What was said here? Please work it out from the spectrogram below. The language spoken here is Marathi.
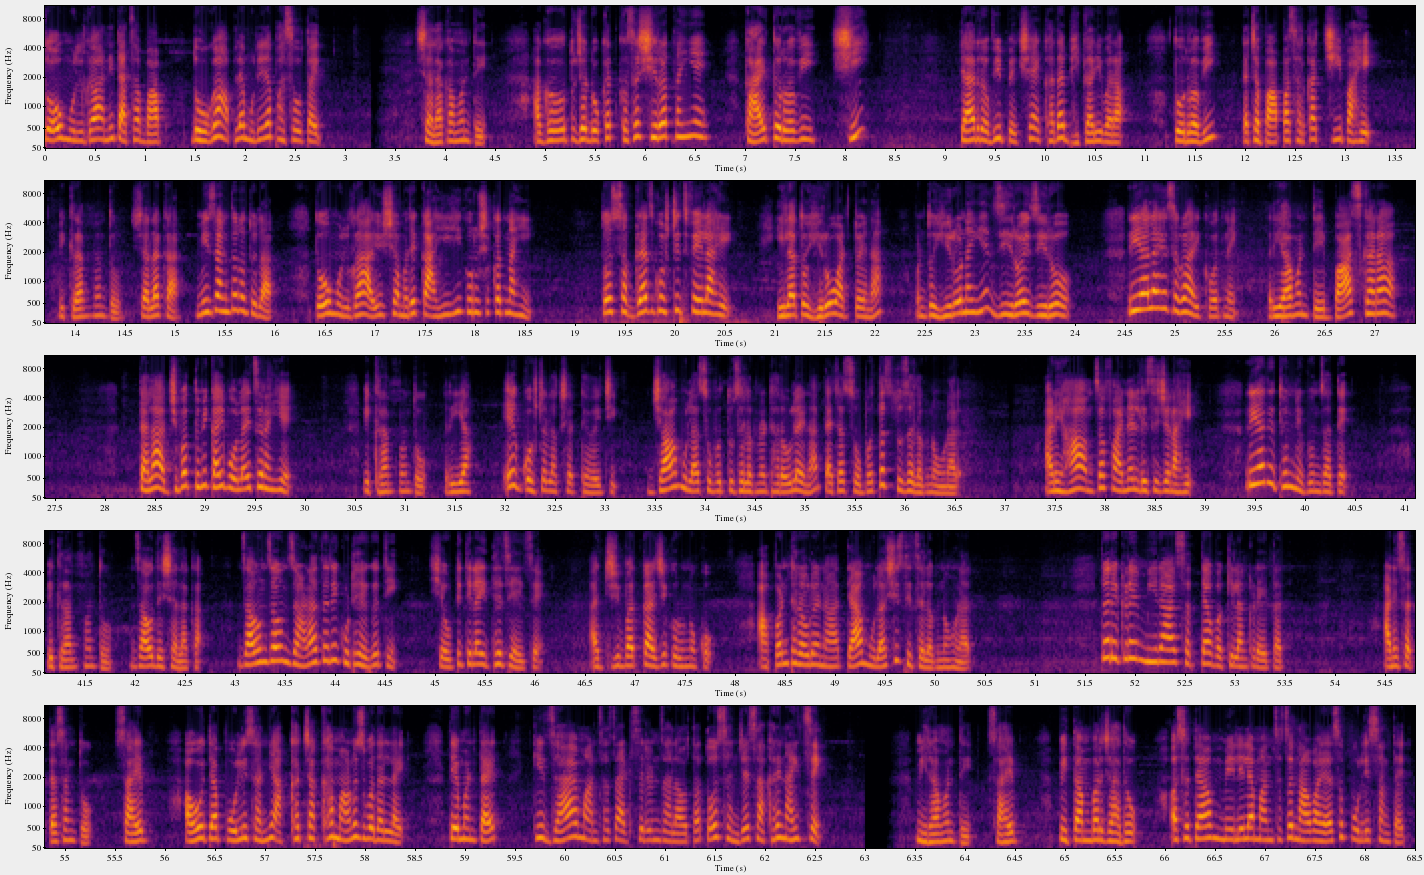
तो मुलगा आणि त्याचा बाप दोघं आपल्या मुलीला फसवतायत. शलाका म्हणते अगं तुझ्या डोक्यात कसं शिरत नाही आहे काय तो रवी? शी? त्या रवीपेक्षा एखादा भिकारी बरा. तो रवी त्याच्या बापासारखा चीप आहे. विक्रांत म्हणतो शलाका मी सांगतो ना तुला तो मुलगा आयुष्यामध्ये काहीही करू शकत नाही. तो सगळ्याच गोष्टीत फेल आहे. हिला तो हिरो वाटतोय ना पण तो हिरो नाही आहे झिरो आहे झिरो रियाला हे सगळं ऐकवत नाही. रिया म्हणते बास करा. त्याला अजिबात तुम्ही काही बोलायचं नाही आहे विक्रांत म्हणतो रिया एक गोष्ट लक्षात ठेवायची. ज्या मुलासोबत तुझं लग्न ठरवलं आहे ना त्याच्यासोबतच तुझं लग्न होणार. आणि हा आमचा फायनल डिसिजन आहे. रिया तिथून निघून जाते. विक्रांत म्हणतो जाऊ देशाला का जाऊन जाऊन जाणार तरी कुठे आहे ग ती? शेवटी तिला इथेच यायचं आहे अजिबात काळजी करू नको. आपण ठरवलं ना त्या मुलाशीच तिचं लग्न होणार. तर इकडे मीरा सत्या वकिलांकडे येतात. आणि सत्या सांगतो साहेब अहो त्या पोलिसांनी अख्खाच्या अख्खा माणूस बदलला आहे ते म्हणतायत की ज्या माणसाचा ॲक्सिडेंट झाला होता तो संजय साखरे नाहीच आहे. मीरा म्हणते साहेब पितांबर जाधव असं त्या मेलेल्या माणसाचं नाव आहे असं पोलीस सांगतायत.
